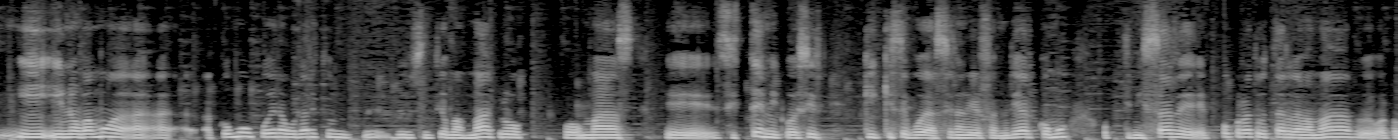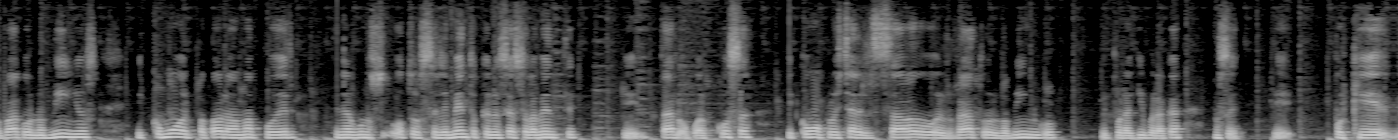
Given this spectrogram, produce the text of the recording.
y, nos vamos a, cómo poder abordar esto en, un sentido más macro o más sistémico, es decir, ¿qué, ¿qué, se puede hacer a nivel familiar, cómo optimizar el poco rato que está la mamá o el papá con los niños, y cómo el papá o la mamá poder tener algunos otros elementos que no sea solamente eh, tal o cual cosa, y cómo aprovechar el sábado, el rato, el domingo, y por aquí, por acá, no sé, eh, porque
